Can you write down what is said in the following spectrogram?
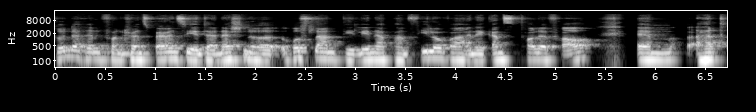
Gründerin von Transparency International Russland, die Lena Pamphilova, eine ganz tolle Frau, ähm, hat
